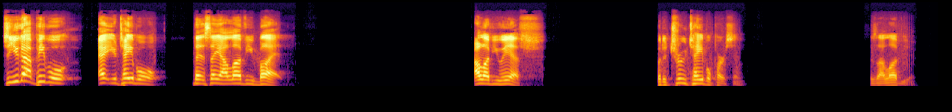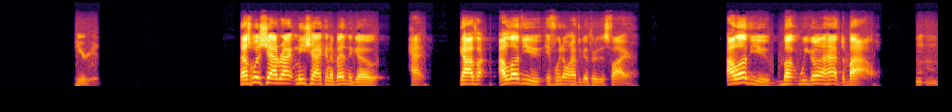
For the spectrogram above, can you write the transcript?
So you got people at your table that say, I love you, but I love you if. But a true table person says, I love you. Period. That's what Shadrach, Meshach, and Abednego had. Guys, I, love you if we don't have to go through this fire. I love you, but we're going to have to bow. Mm-mm.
